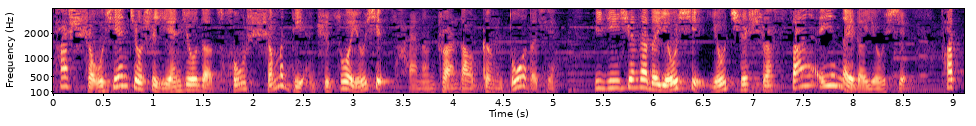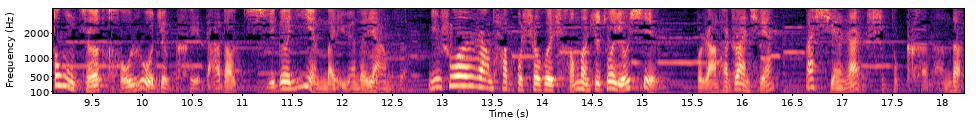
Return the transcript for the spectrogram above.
他首先就是研究的从什么点去做游戏才能赚到更多的钱。毕竟现在的游戏，尤其是三 A 类的游戏，它动辄投入就可以达到几个亿美元的样子。你说让它不收回成本去做游戏，不让它赚钱？那显然是不可能的，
